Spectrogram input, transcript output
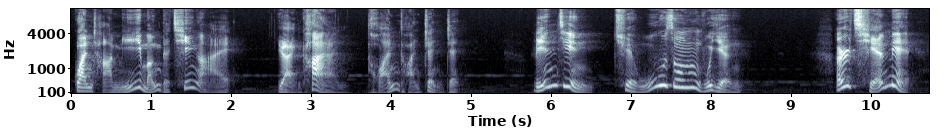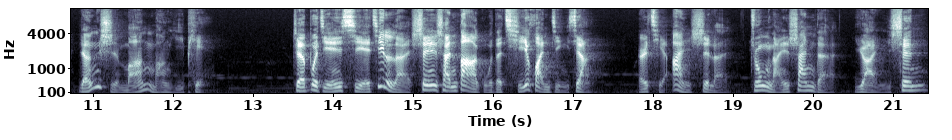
观察迷蒙的青霭，远看团团阵阵，临近却无踪无影，而前面仍是茫茫一片。这不仅写尽了深山大谷的奇幻景象，而且暗示了终南山的远深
